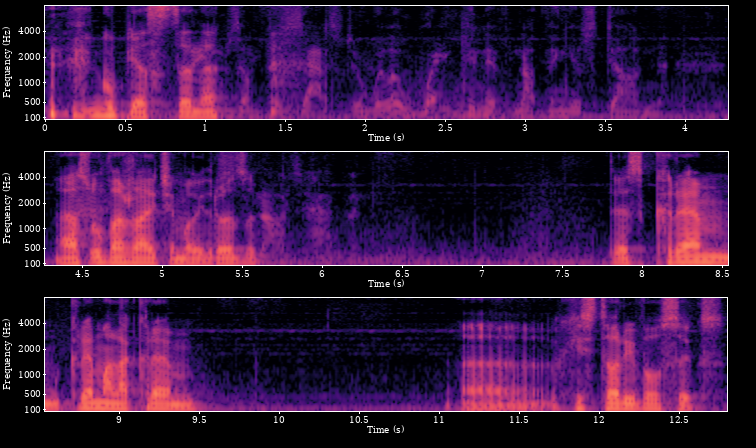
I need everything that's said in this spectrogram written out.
Głupia scena. Teraz uważajcie, moi drodzy. To jest krem, krem a la krem e, historii w 06.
